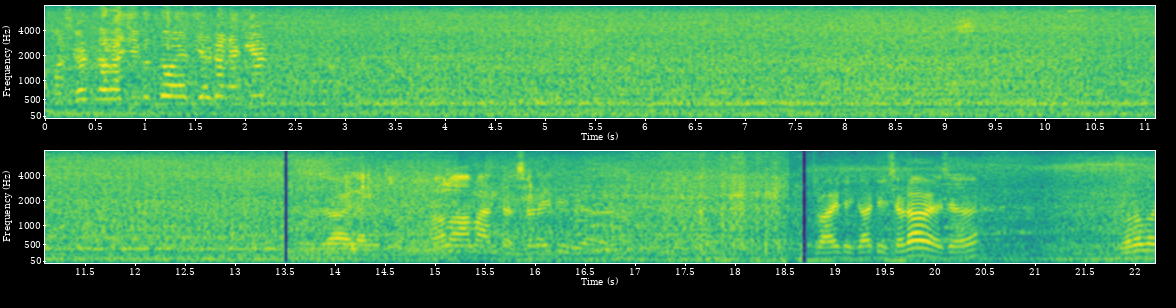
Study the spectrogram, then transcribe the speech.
અમાર શેઠ ના રાજી ગંદો અહીંયાથી અડા નાખીએ ચાલે મિત્રો હાલો આમાં અંદર ચડાવી દીધી. અહીંથી ગાડી ચડાવે છે બરોબર,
